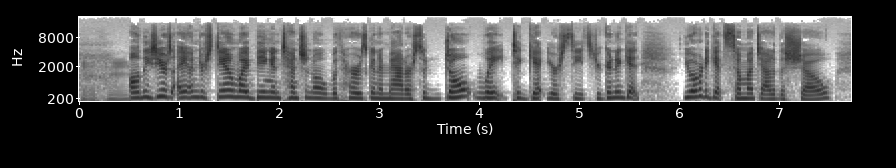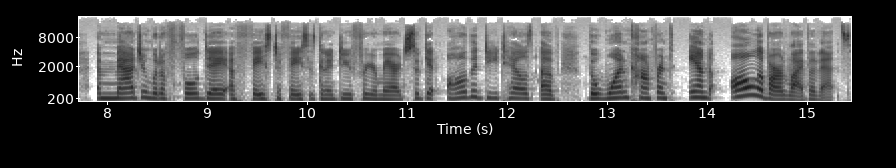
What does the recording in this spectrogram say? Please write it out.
mm-hmm. all these years. I understand why being intentional with her is going to matter. So don't wait to get your seats. You're going to get, you already get so much out of the show. Imagine what a full day of face to face is going to do for your marriage. So get all the details of the one conference and all of our live events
